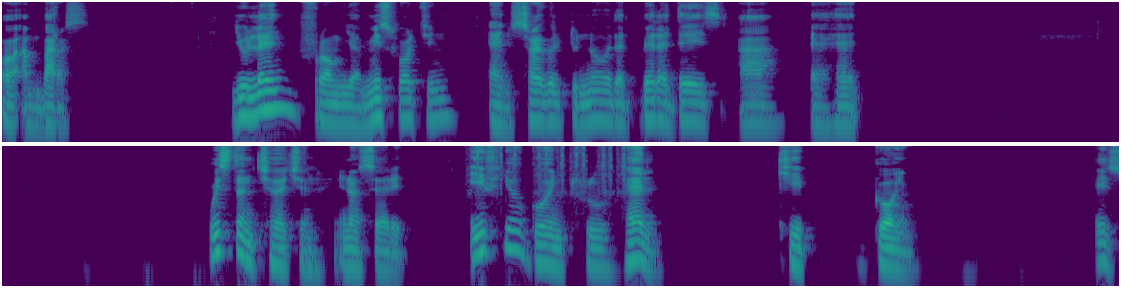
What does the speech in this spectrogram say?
or embarrassed. You learn from your misfortune and struggle to know that better days are ahead. Winston Churchill, you know, said it. If you're going through hell, keep going. It's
